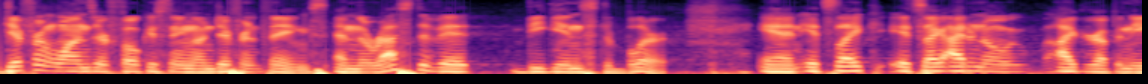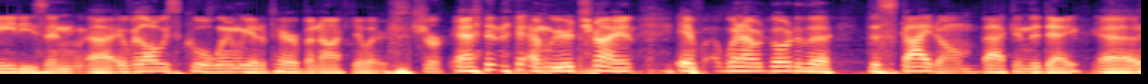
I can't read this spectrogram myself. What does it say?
different ones are focusing on different things, and the rest of it begins to blur. And it's like it's like I don't know. I grew up in the '80s, and uh, it was always cool when we had a pair of binoculars. Sure. And, and we were trying. If when I would go to the the Sky Dome back in the day, uh,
